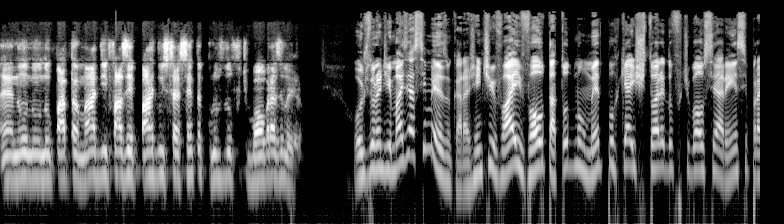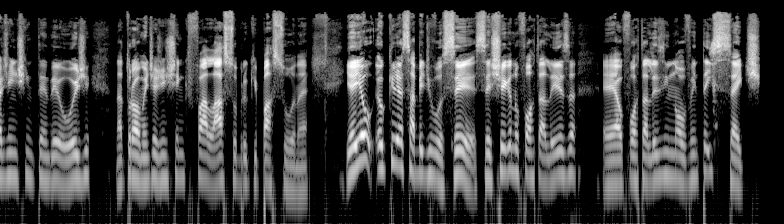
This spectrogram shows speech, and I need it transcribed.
né, no, no, no, patamar de fazer parte dos 60 clubes do futebol brasileiro. Hoje, durante mais é assim mesmo, cara. A gente vai e volta a todo momento porque a história do futebol cearense, pra gente entender hoje, naturalmente a gente tem que falar sobre o que passou, né? E aí eu, eu queria saber de você, você chega no Fortaleza, é o Fortaleza em 97.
